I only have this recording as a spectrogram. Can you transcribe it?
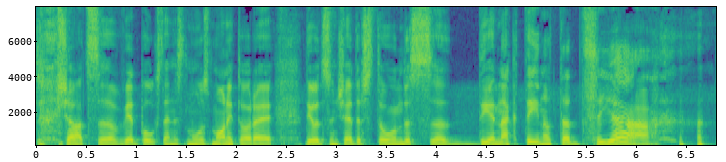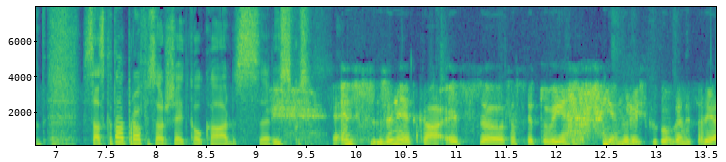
šāds vietpulkstenis mūs monitorē 24 stundas diennaktī, nu tad jā, saskatā profesori šeit kaut kādus riskus. Es, ziniet, kā es uh, saskatu vienu, vienu risku, ko gan es arī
